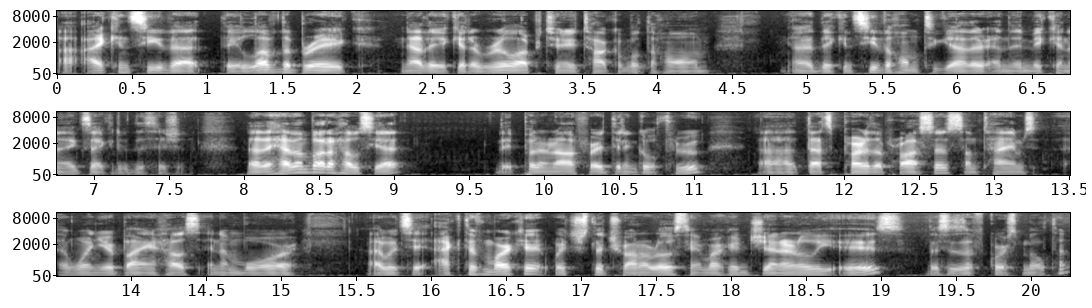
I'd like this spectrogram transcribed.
Uh, I can see that they love the break. Now they get a real opportunity to talk about the home. Uh, they can see the home together and then make an executive decision. Now they haven't bought a house yet. They put an offer, it didn't go through. Uh, that's part of the process. Sometimes uh, when you're buying a house in a more I would say active market, which the Toronto real estate market generally is. This is of course Milton.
